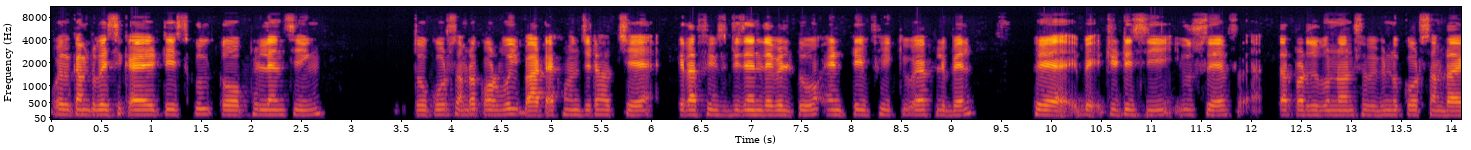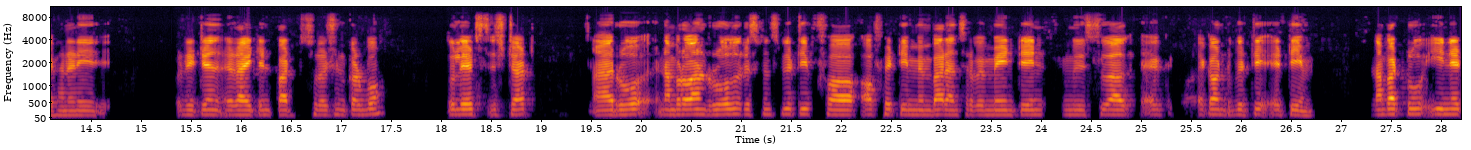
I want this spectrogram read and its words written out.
Welcome to basic IIT school তো ফ্রিল্যান্সিং তো কোর্স আমরা করবই বাট এখন যেটা হচ্ছে graphics design level two NTV QF level TTC UCEP তারপর যুব উন্নয়ন সহ বিভিন্ন কোর্স আমরা এখানে written right and part solution করব। তো let's start row number one role responsibility of a team member answer maintain mutual accountability a team number two in a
